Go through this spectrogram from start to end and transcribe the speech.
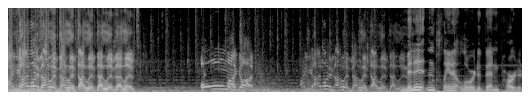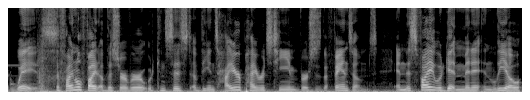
I, I lived, I lived, I lived, I lived, I lived, I lived. Oh my god! I, I lived, I lived, I lived, I lived, I lived. Minute and Planet Lord then parted ways. The final fight of the server would consist of the entire Pirates team versus the Phantoms, and this fight would get Minute and Leo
